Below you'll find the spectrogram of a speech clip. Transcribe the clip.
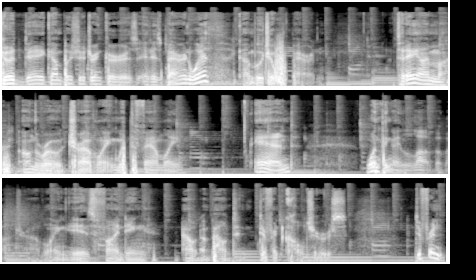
Good day, kombucha drinkers. It is Baron with Kombucha with Baron. Today I'm on the road traveling with the family, and one thing I love about traveling is finding out about different cultures, different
